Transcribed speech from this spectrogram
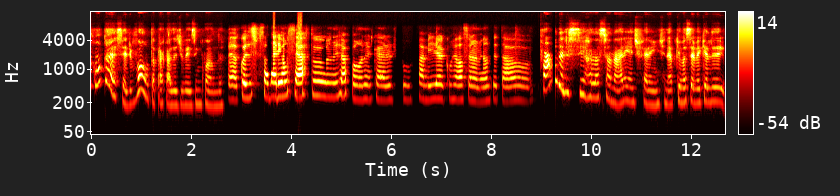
acontece. Ele volta pra casa de vez em quando. É, coisas que só dariam certo no Japão, né, cara? Tipo, família com relacionamento e tal. A forma deles se relacionarem é diferente, né? Porque você vê que ele,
